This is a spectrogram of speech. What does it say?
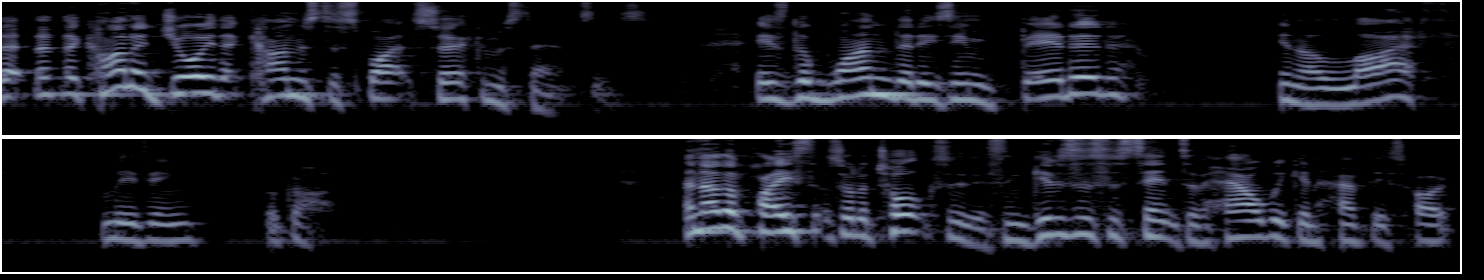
That, that the kind of joy that comes despite circumstances is the one that is embedded in a life living for God. Another place that sort of talks to this and gives us a sense of how we can have this hope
